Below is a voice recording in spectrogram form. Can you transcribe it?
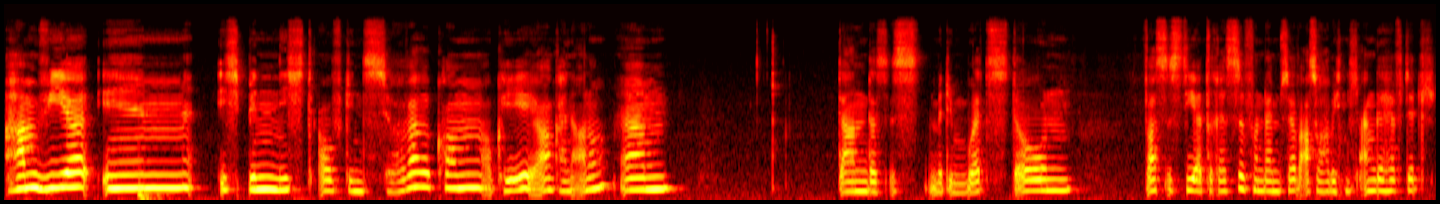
haben wir im. Ich bin nicht auf den Server gekommen. Okay, ja, keine Ahnung. Ähm, dann, das ist mit dem Redstone. Was ist die Adresse von deinem Server? Achso, habe ich nicht angeheftet.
